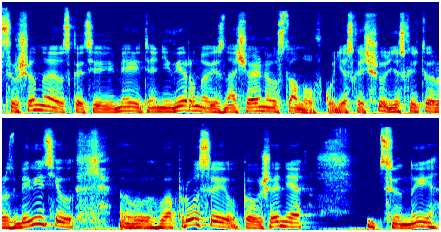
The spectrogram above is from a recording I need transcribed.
совершенно, так сказать, имеет неверную изначальную установку. Дескать, что, дескать, разберите э, вопросы повышения цены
